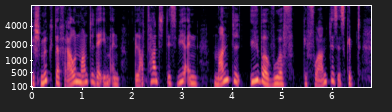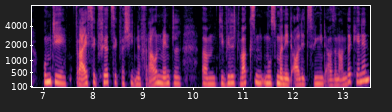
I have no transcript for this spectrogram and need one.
geschmückt. Der Frauenmantel, der eben ein Blatt hat, das wie ein Mantelüberwurf geformt ist. Es gibt um die 30, 40 verschiedene Frauenmäntel, ähm, die wild wachsen, muss man nicht alle zwingend auseinanderkennen.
